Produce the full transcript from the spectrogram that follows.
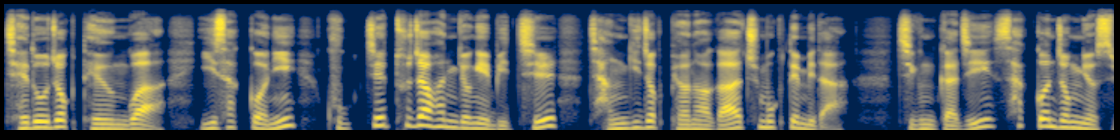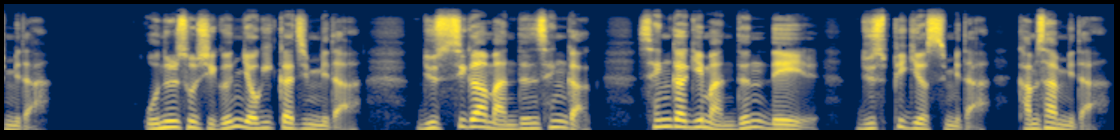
제도적 대응과 이 사건이 국제 투자 환경에 미칠 장기적 변화가 주목됩니다. 지금까지 사건 정리였습니다. 오늘 소식은 여기까지입니다. 뉴스가 만든 생각, 생각이 만든 내일, 뉴스픽이었습니다. 감사합니다.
